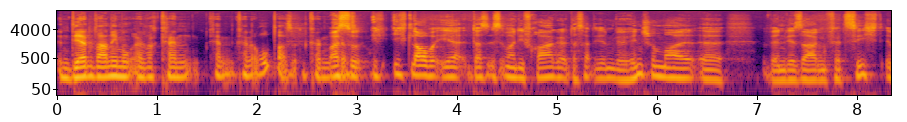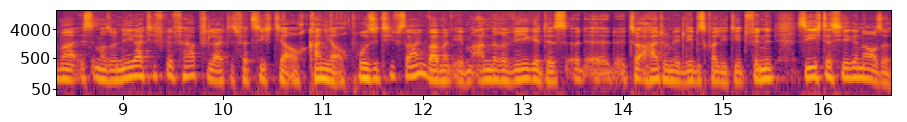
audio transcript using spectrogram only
in deren Wahrnehmung einfach kein, kein, kein Europa sind. Kein, Weißt du, ich, ich glaube eher, das ist immer die Frage, das hatten wir hin schon mal, äh, wenn wir sagen, Verzicht immer, ist immer so negativ gefärbt. Vielleicht ist Verzicht ja auch, kann ja auch positiv sein, weil man eben andere Wege des, äh, zur Erhaltung der Lebensqualität findet. Sehe ich das hier genauso.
